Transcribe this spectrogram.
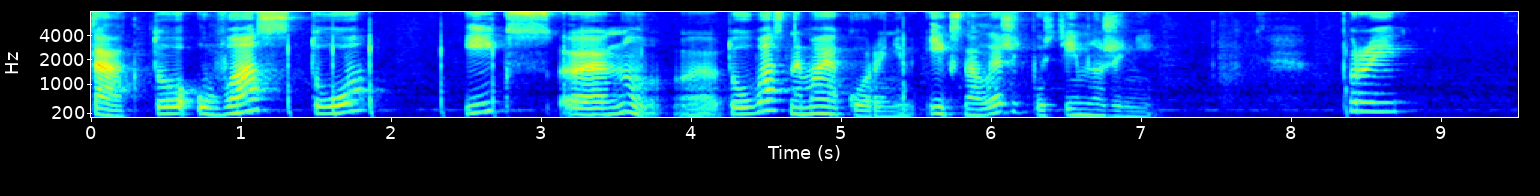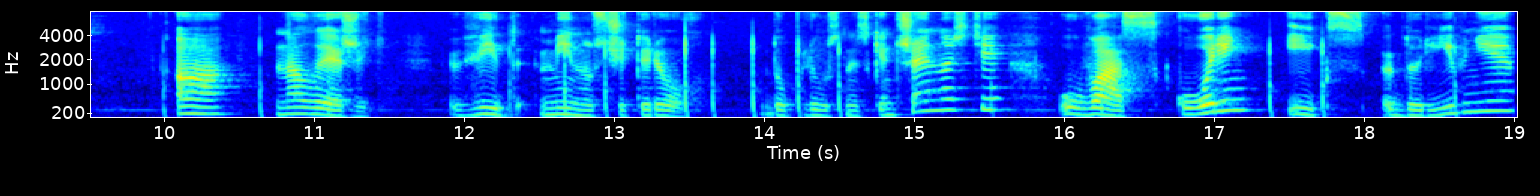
Так, то у вас то х, е, ну, е, то у вас немає коренів. Х належить пустій множині. При А належить від мінус 4 до плюс нескінченності, у вас корінь х дорівнює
